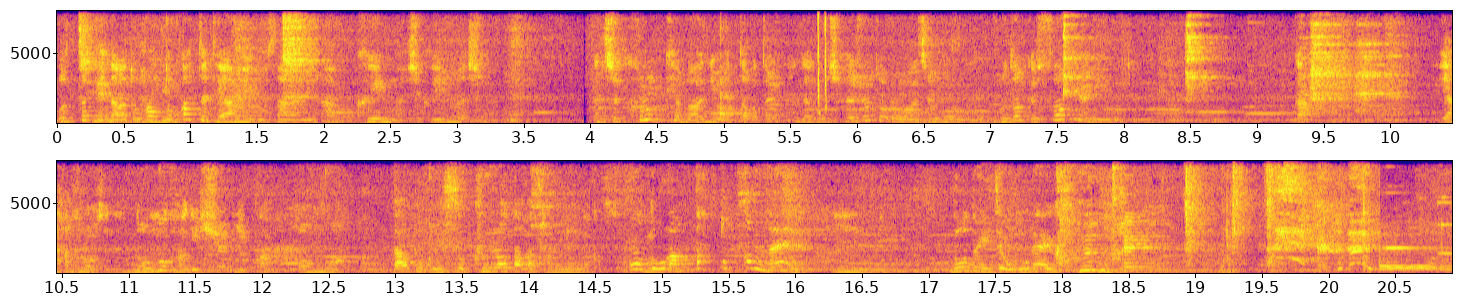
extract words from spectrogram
어차피 나도 한 똑같은 대한민국 사람이라 그 입맛이 그 입맛이야. 나 진짜 그렇게 많이 왔다 갔다 했는데도 제주도를 마지막으로 고등학교 수학여행이거든. 그러니까 약간 그러잖아. 너무 가기 쉬우니까 너무 안 가. 나도 그랬어. 그러다가 작년에 갔어. 어, 너랑 딱 똑같네. 음. 너도 이제 올해 가면 돼.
